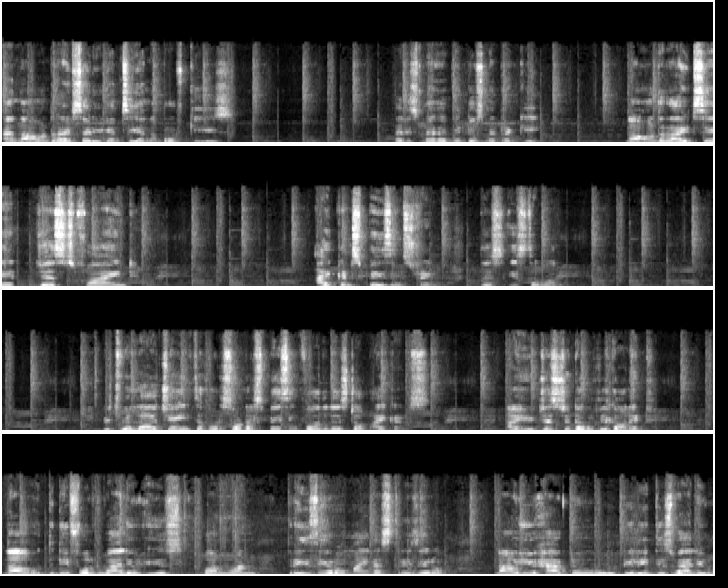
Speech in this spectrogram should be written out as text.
And now on the right side you can see a number of keys. That is a Windows metric key. Now on the right side just find icon spacing string. This is the one which will uh, change the horizontal spacing for the desktop icons. Now you just double click on it. Now the default value is 1130 minus 30. Now you have to delete this value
